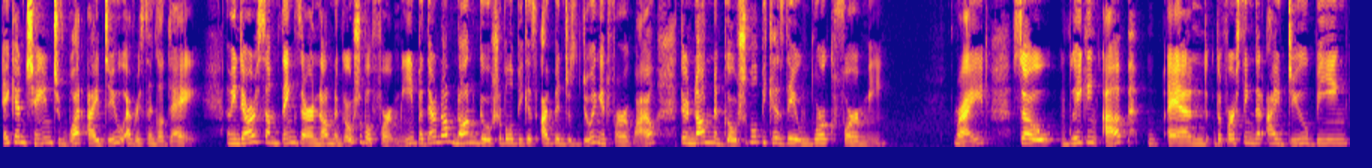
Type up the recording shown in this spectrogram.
it can change what I do every single day. I mean, there are some things that are non negotiable for me, but they're not non negotiable because I've been just doing it for a while. They're non negotiable because they work for me right? So, waking up and the first thing that I do being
